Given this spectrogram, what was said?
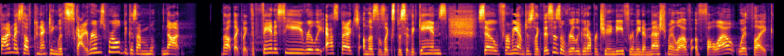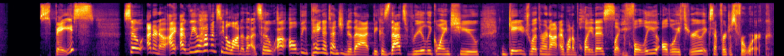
find myself connecting with Skyrim's world because I'm not about like like the fantasy really aspect unless it's like specific games. So for me I'm just like this is a really good opportunity for me to mesh my love of Fallout with like space. So I don't know. I, I, we haven't seen a lot of that, so I'll, be paying attention to that because that's really going to gauge whether or not I want to play this like fully all the way through, except for just for work.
